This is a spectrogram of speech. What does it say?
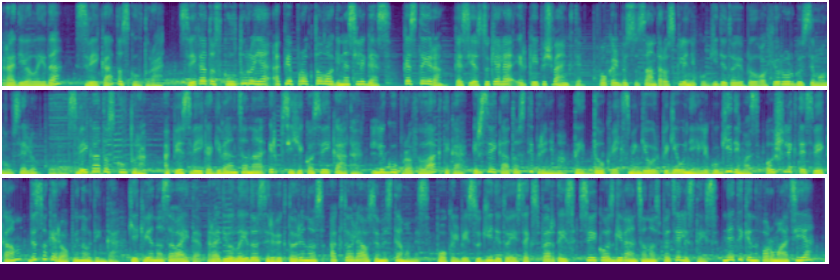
Radio laida Sveikatos kultūra. Sveikatos kultūroje apie proktologinės lygas. Kas tai yra, kas jas sukelia ir kaip išvengti. Pokalbis su Santaros klinikų gydytoju pilvo chirurgu Simonu Useliu. Sveikatos kultūra apie sveiką gyvenseną ir psichikos sveikatą, lygų profilaktiką ir sveikatos stiprinimą. Tai daug veiksmingiau ir pigiau nei lygų gydimas, o išlikti sveikam visokiojopai naudinga. Kiekvieną savaitę radio laidos ir viktorinos aktualiausiamis temomis. Pokalbiai su gydytojais, ekspertais, sveikos gyvensenos specialistais. Ne tik informacija,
